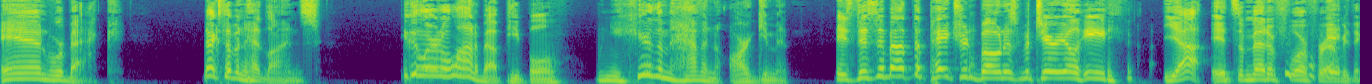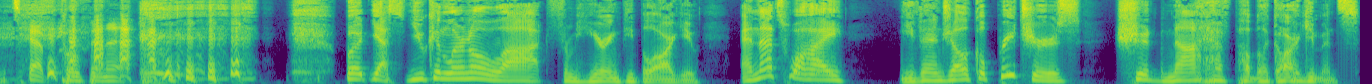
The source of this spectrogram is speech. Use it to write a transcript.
And we're back. Next up in headlines, you can learn a lot about people when you hear them have an argument. Is this about the Patreon bonus material, Heath? Yeah, it's a metaphor for everything. It's got poop in it. but yes, you can learn a lot from hearing people argue. And that's why evangelical preachers should not have public arguments.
